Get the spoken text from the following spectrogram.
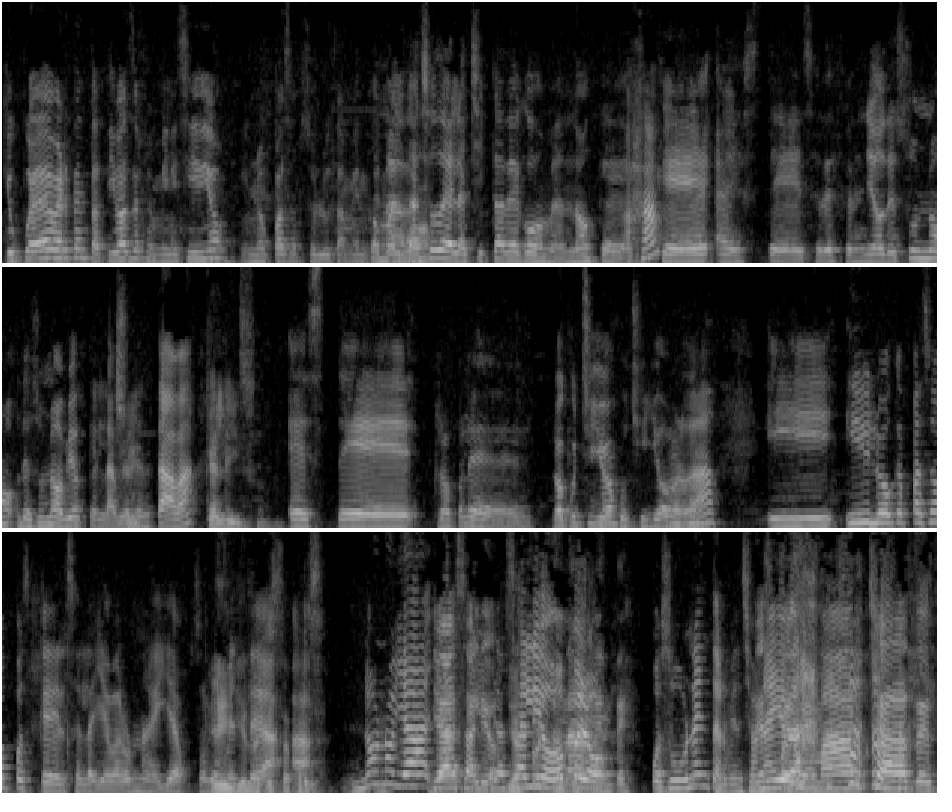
Que puede haber tentativas de feminicidio y no pasa absolutamente Como el nada. caso de la chica de Gómez, ¿no? Que, Ajá. que este, se defendió de su, no, de su novio que la Sí. violentaba. ¿Qué le hizo? Este, creo que le Lo acuchilló. lo acuchilló. ¿verdad? Y, y lo que pasó, pues que él se la llevaron a ella, pues obviamente Ella es la que a- está a- presa. No, no, ya, Ya salió. Ya Ya. salió, pero pues hubo una intervención ahí, Después ¿verdad? de marchas, después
